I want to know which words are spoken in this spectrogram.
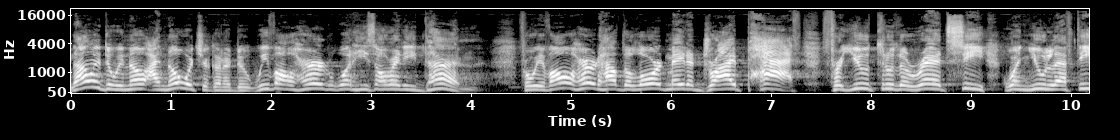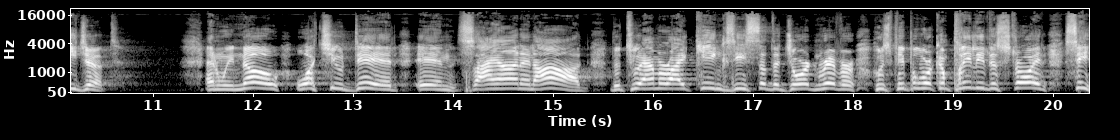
not only do we know, I know what you're going to do, we've all heard what he's already done. For we have all heard how the Lord made a dry path for you through the Red Sea when you left Egypt. And we know what you did in Sihon and Og, the two Amorite kings east of the Jordan River, whose people were completely destroyed. See,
